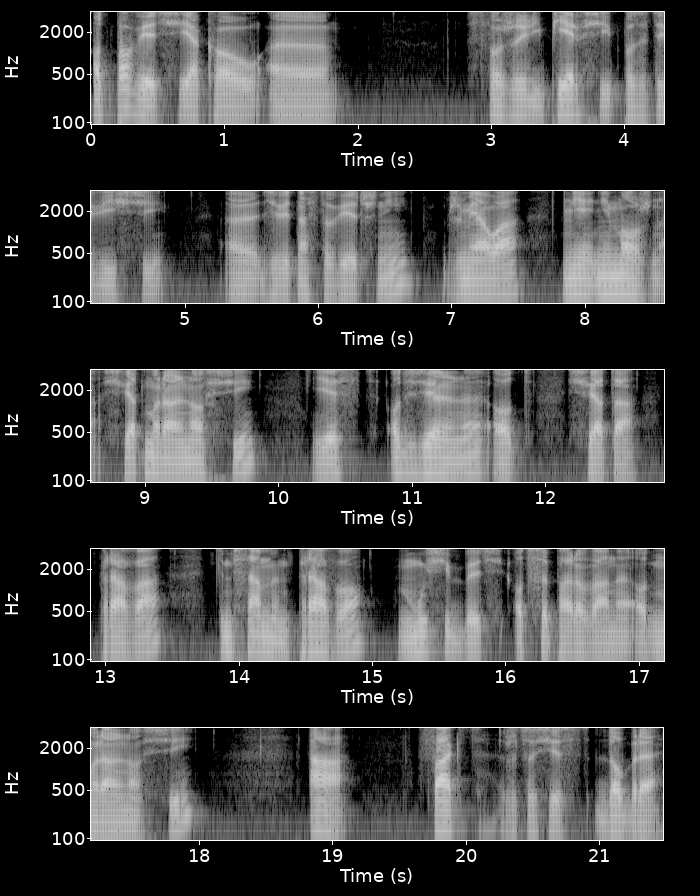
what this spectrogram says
odpowiedź, jaką e, stworzyli pierwsi pozytywiści e, XIX-wieczni, brzmiała: nie, nie można. Świat moralności jest oddzielny od świata prawa, tym samym prawo musi być odseparowane od moralności, a fakt, że coś jest dobre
